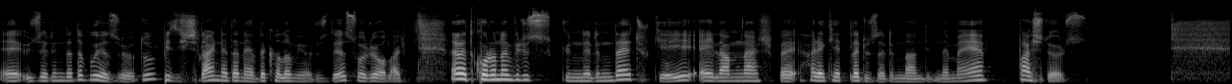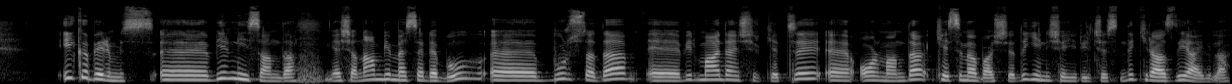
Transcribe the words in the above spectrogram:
e, üzerinde de bu yazıyordu. Biz işçiler neden evde kalamıyoruz diye soruyorlar. Evet koronavirüs günlerinde Türkiye'yi eylemler ve hareketler üzerinden dinlemeye başlıyoruz. İlk haberimiz 1 Nisan'da yaşanan bir mesele bu. Bursa'da bir maden şirketi ormanda kesime başladı. Yenişehir ilçesinde Kirazlı Yayla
